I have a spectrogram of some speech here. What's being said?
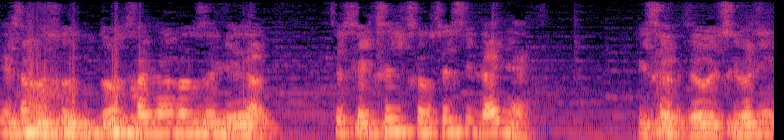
त्याच्या बसून दोन साधनावर जर गेला तर शैक्षणिक संस्थेची लाईन आहे इथं जवळ शिवाजी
